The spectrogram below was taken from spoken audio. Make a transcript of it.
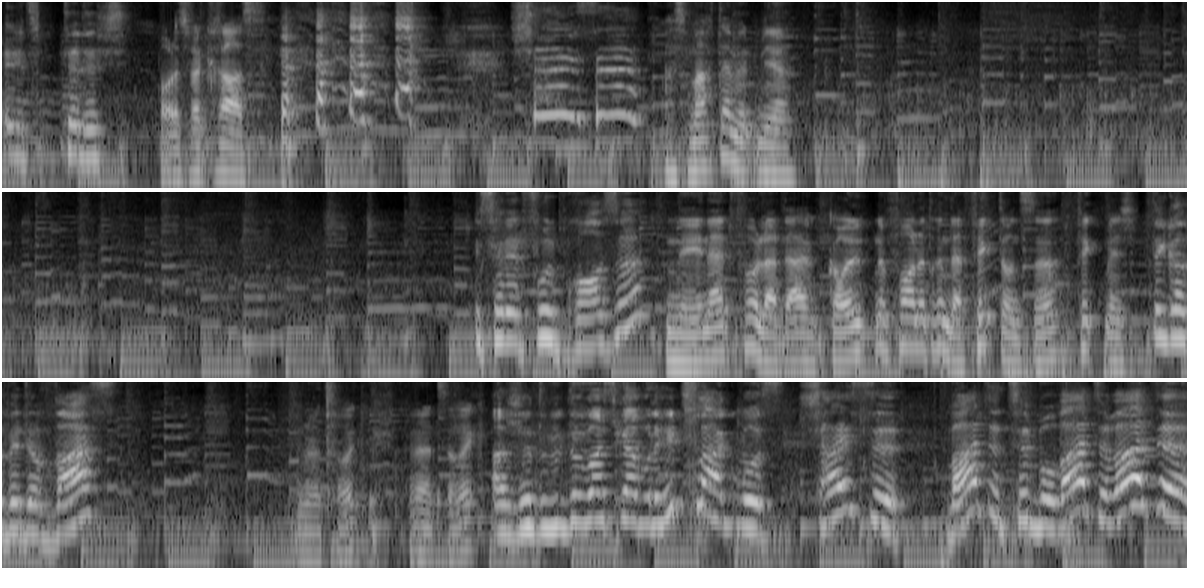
Jetzt er dich. Oh, das war krass. Scheiße. Was macht er mit mir? Ist er nicht Full Bronze? Nee, nicht voll. Hat er Goldene vorne drin. Der fickt uns, ne? Fickt mich. Digga, bitte was? Gehen wir zurück. Gehen wir zurück. Also du, du weißt gar nicht, wo du hinschlagen musst. Scheiße. Warte, Zimbo, warte, warte.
